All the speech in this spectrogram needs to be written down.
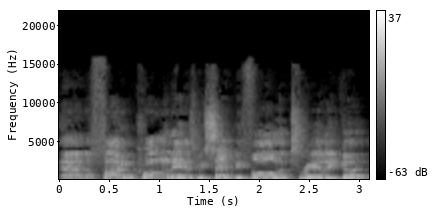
Uh, the foam quality, as we said before, looks really good.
